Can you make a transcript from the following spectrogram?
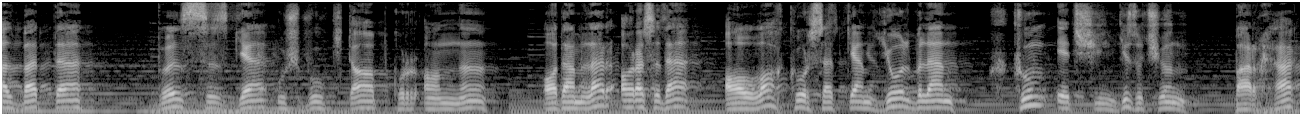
Albatta biz sizga ushbu kitob Qur'onni odamlar orasida Alloh ko'rsatgan yo'l bilan hukm etishingiz uchun barhaq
